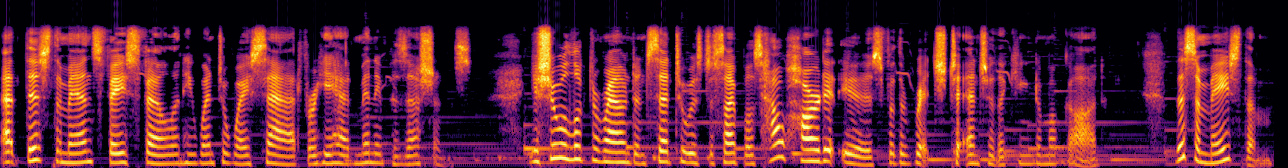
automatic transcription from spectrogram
At this the man's face fell, and he went away sad, for he had many possessions. Yeshua looked around and said to his disciples, How hard it is for the rich to enter the kingdom of God. This amazed them.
